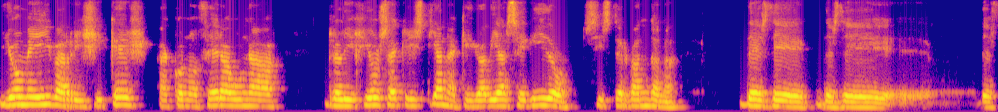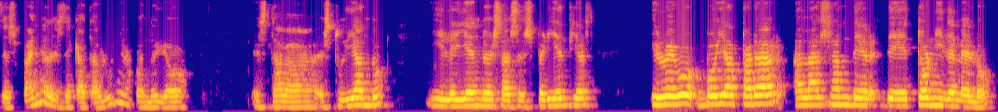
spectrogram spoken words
yo me iba a Rishikesh a conocer a una religiosa cristiana que yo había seguido, Sister Vandana, desde, desde desde España, desde Cataluña, cuando yo estaba estudiando y leyendo esas experiencias. Y luego voy a parar al ashram de, de Tony de Melo,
